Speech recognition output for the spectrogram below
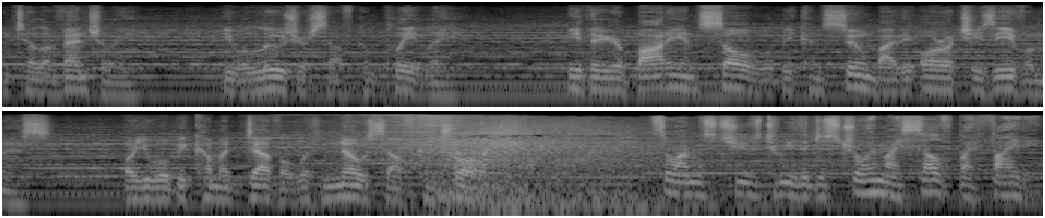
until eventually, you will lose yourself completely. Either your body and soul will be consumed by the Orochi's evilness, or you will become a devil with no self-control. So I must choose to either destroy myself by fighting,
